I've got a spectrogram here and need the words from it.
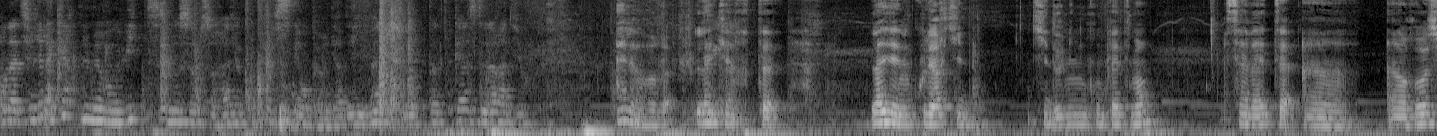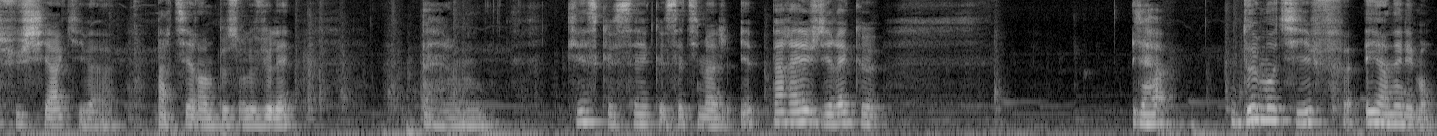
On a tiré la carte numéro 8. Nous sommes sur Radio Campus et on peut regarder l'image sur le podcast de la radio. Alors, la carte. Là, il y a une couleur qui, qui domine complètement. Ça va être un, un rose fuchsia qui va partir un peu sur le violet. Euh, Qu'est-ce que c'est que cette image? Pareil, je dirais que il y a deux motifs et un élément.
